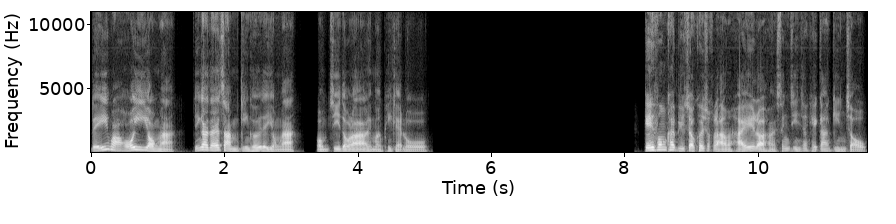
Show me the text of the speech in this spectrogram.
你话可以用啊？点解第一集唔见佢哋用啊？我唔知道啦，你问编剧咯。机锋级宇宙驱逐舰喺内行星战争期间建造。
